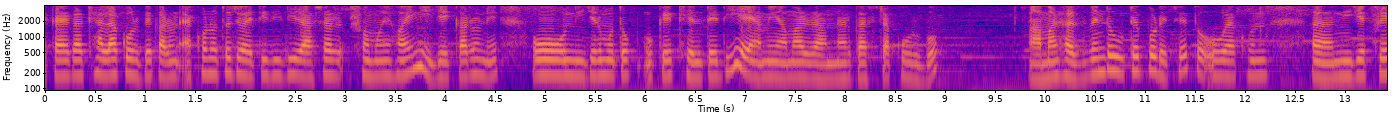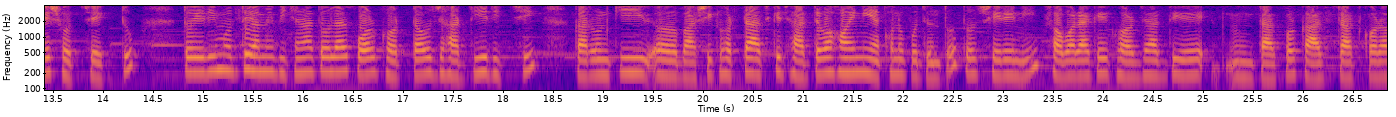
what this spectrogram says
একা একা খেলা করবে। কারণ এখনও তো জয়তী দিদির আসার সময় হয়নি। যে কারণে ও নিজের মতো ওকে খেলতে দিয়ে আমি আমার রান্নার কাজটা করব। আমার হাজব্যান্ডও উঠে পড়েছে, তো ও এখন নিজে ফ্রেশ হচ্ছে একটু। তো এরই মধ্যে আমি বিছানা তোলার পর ঘরটাও ঝাড় দিয়ে দিচ্ছি, কারণ কি বাসি ঘরটা আজকে ঝাড় দেওয়া হয়নি এখনও পর্যন্ত, তো সেরে নিই। সবার আগে ঘর ঝাড় দিয়ে তারপর কাজ স্টার্ট করা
